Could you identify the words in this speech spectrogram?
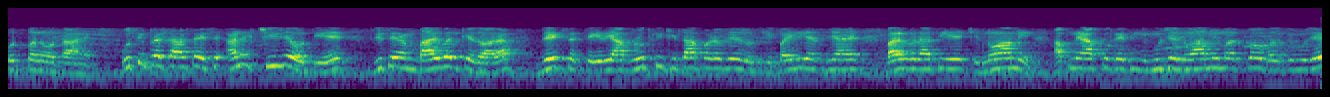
उत्पन्न होता है। उसी प्रकार से ऐसे अनेक चीज़ें होती है, जिसे हम बाइबल के द्वारा देख सकते हैं। यदि आप रुत की किताब पढ़ोगे रुत की पहली अध्याय बाइबल बताती है कि नोआमी अपने आप को कहती है मुझे नोआमी मत कहो बल्कि मुझे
